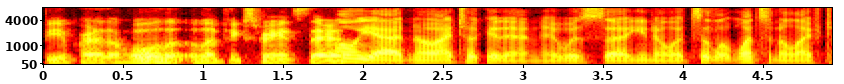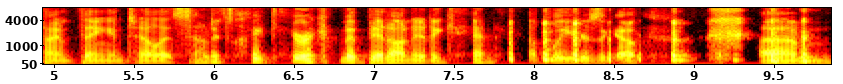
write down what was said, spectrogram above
be a part of the whole Olympic experience there. Oh yeah, no, I took it in. It was uh, you know, it's a once in a lifetime thing until it sounded like they were going to bid on it again a couple of years ago. Um,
